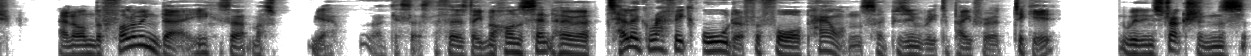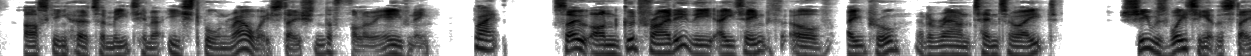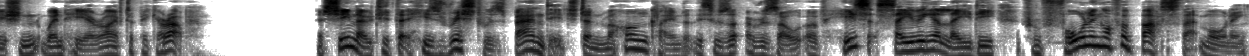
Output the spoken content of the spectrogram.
And on the following day, so that must, yeah, I guess that's the Thursday, Mahon sent her a telegraphic order for four pounds, so presumably to pay for a ticket, with instructions asking her to meet him at Eastbourne Railway Station the following evening. right. So on Good Friday, the 18th of April, at around 10 to 8, she was waiting at the station when he arrived to pick her up. As she noted that his wrist was bandaged, and Mahon claimed that this was a a result of his saving a lady from falling off a bus that morning.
